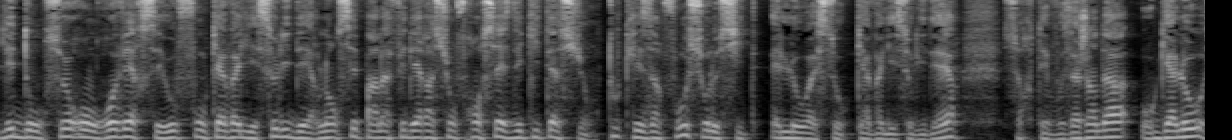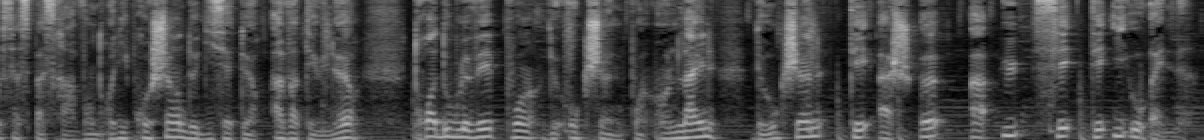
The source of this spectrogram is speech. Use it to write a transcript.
Les dons seront reversés au Fonds Cavalier Solidaire lancé par la Fédération Française d'Équitation. Toutes les infos sur le site LOASO Cavalier Solidaire. Sortez vos agendas au galop, ça se passera vendredi prochain de 17h à 21h. www.theauction.online, The Auction, T-H-E-A-U-C-T-I-O-N.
